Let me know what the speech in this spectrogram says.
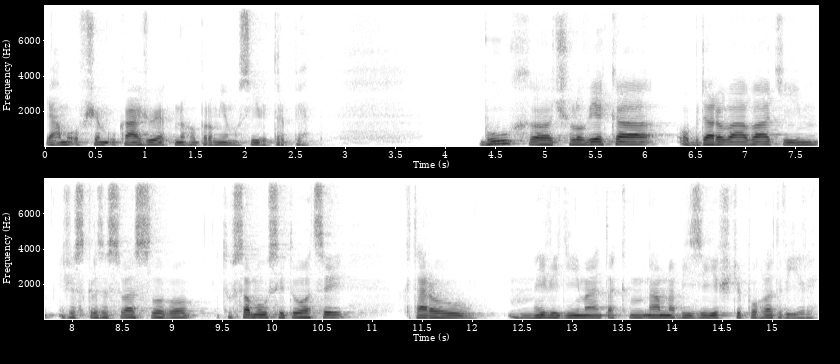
Já mu ovšem ukážu, jak mnoho pro mě musí vytrpět. Bůh eh, člověka obdarovává tím, že skrze své slovo tu samou situaci, kterou my vidíme, tak nám nabízí ještě pohled víry.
